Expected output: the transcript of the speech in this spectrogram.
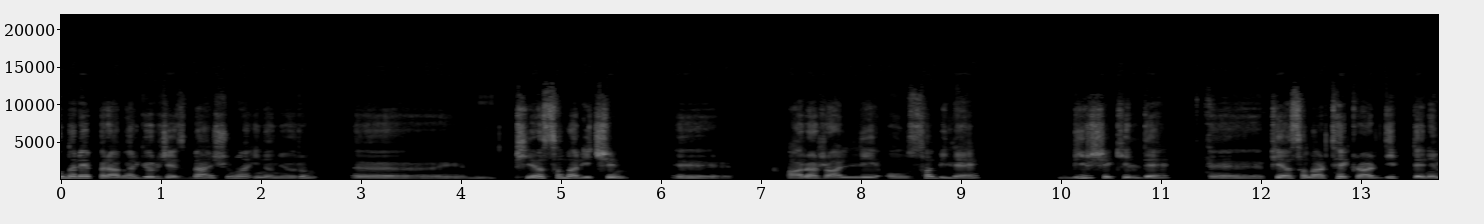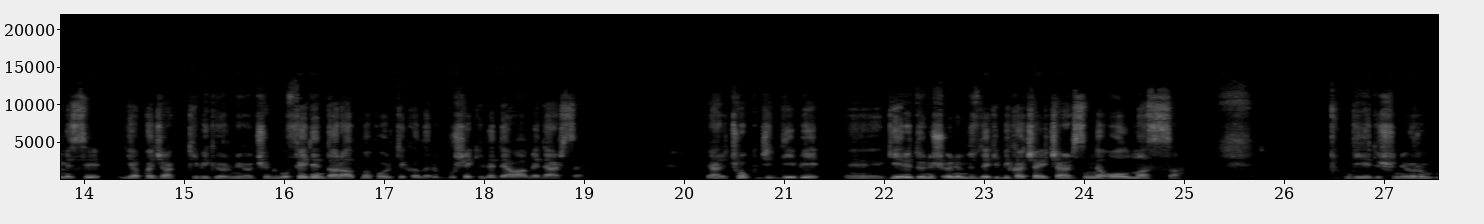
Bunları hep beraber göreceğiz. Ben şuna inanıyorum. Piyasalar için ara rally olsa bile bir şekilde e, piyasalar tekrar dip denemesi yapacak gibi görünüyor. Çünkü bu Fed'in daraltma politikaları bu şekilde devam ederse. Yani çok ciddi bir e, geri dönüş önümüzdeki birkaç ay içerisinde olmazsa diye düşünüyorum.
